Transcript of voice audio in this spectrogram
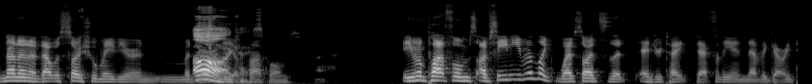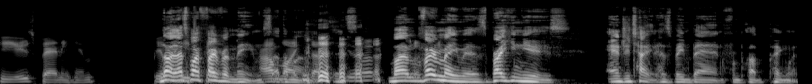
No, no, no. That was social media and majority Oh, okay, of so- platforms. Even platforms I've seen, even like websites that Andrew Tate definitely are never going to use, banning him. Be No, that's my favorite memes I'm at the like, moment. that's, It's- you know? My favorite meme is breaking news: Andrew Tate has been banned from Club Penguin.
